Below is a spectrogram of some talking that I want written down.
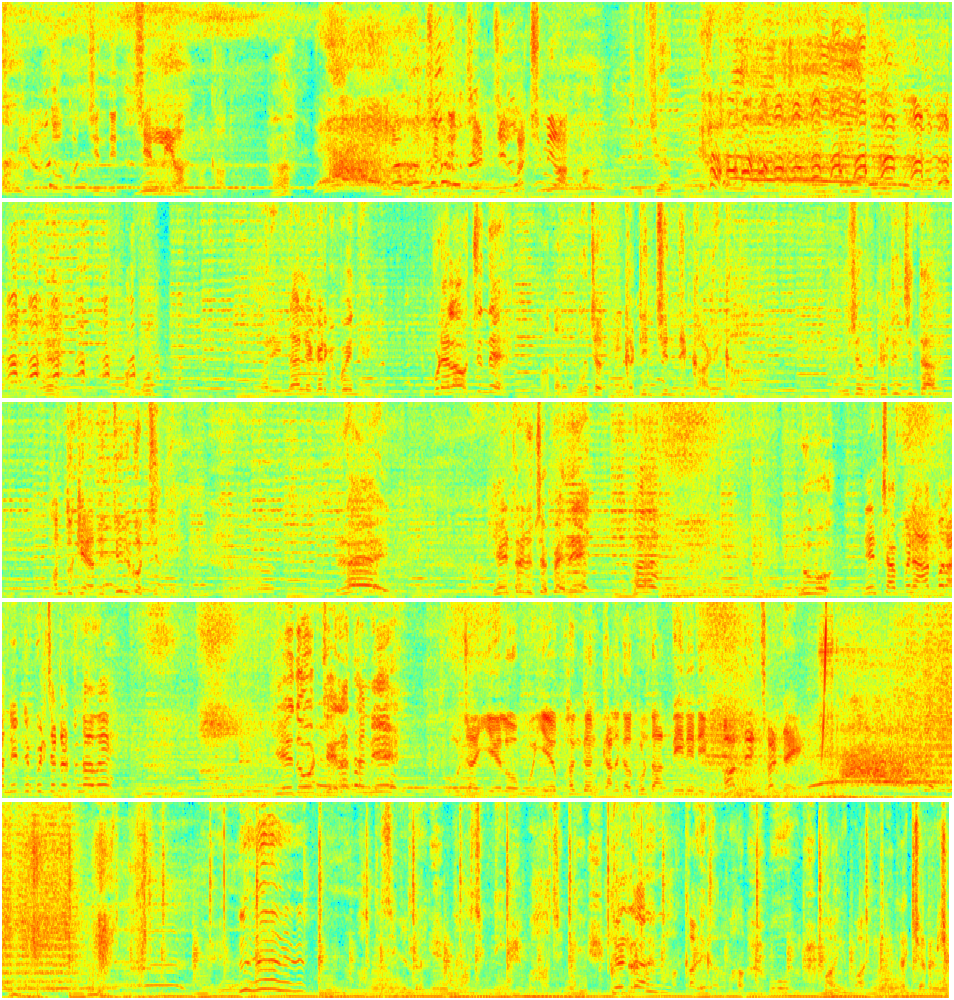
శరీరంలోకి వచ్చింది చెల్లి ఆత్మ కాదు. అందులోకి వచ్చింది జడ్జి లక్ష్మి ఆత్మ. జడ్జి ఆత్మ? మరి ఇన్నాళ్ళు ఎక్కడికి పోయింది? ఇప్పుడు ఎలా వచ్చింది? మన పూజ వికటించింది కాళిక. పూజ వికటించిందా? అందుకే అది తిరిగి వచ్చింది నువ్వు చెప్పేది? నువ్వు నేను చంపిన ఆత్మలన్నింటినీ పిలిచేటట్టున్నావే ఏదో చేయరా దాన్ని పూజ అయ్యేలోపు ఏ భంగం కలగకుండా దీనిని బంధించండి మహాశక్తి కాళికారమ ఓం పాయి పాయి రక్ష రక్ష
